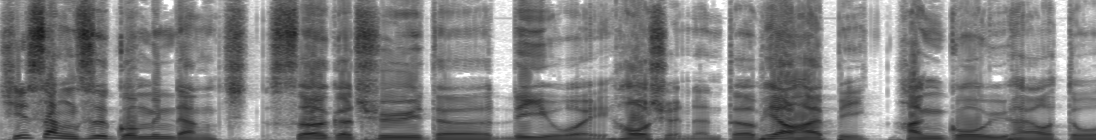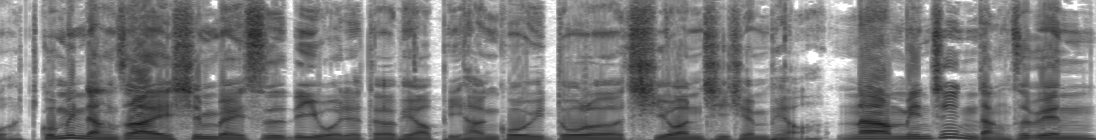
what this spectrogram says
其实上次国民党十二个区域的立委候选人得票还比韩国瑜还要多，国民党在新北是立委的得票比韩国瑜多了七万七千票，那民进党这边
